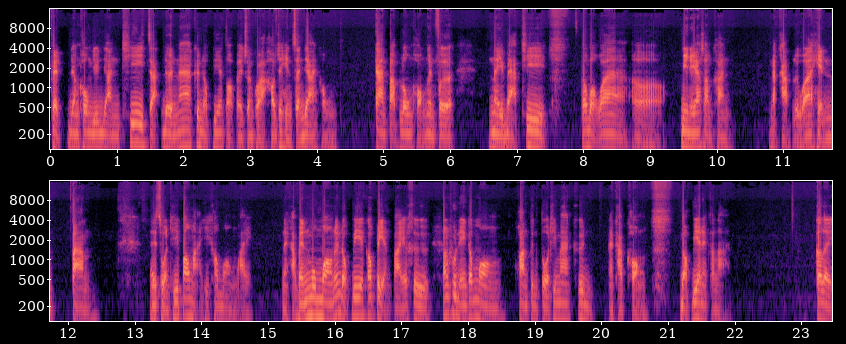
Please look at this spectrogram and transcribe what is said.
เฟดยังคงยืนยันที่จะเดินหน้าขึ้นดอกเบี้ยต่อไปจนกว่า เขาจะเห็นสัญญาณของการปรับลงของเงินเฟ้อในแบบที่ต้องบอกว่ามีนัยสำคัญนะครับ หรือว่าเห็นตามในส่วนที่เป้าหมายที่เขามองไว้นะครับเป็นมุมมองเรื่องดอกเบี้ยก็เปลี่ยนไปก็คือนักทุนเองก็มองความตึงตัวที่มากขึ้นนะครับของดอกเบี้ยในตลาด ก็เลย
